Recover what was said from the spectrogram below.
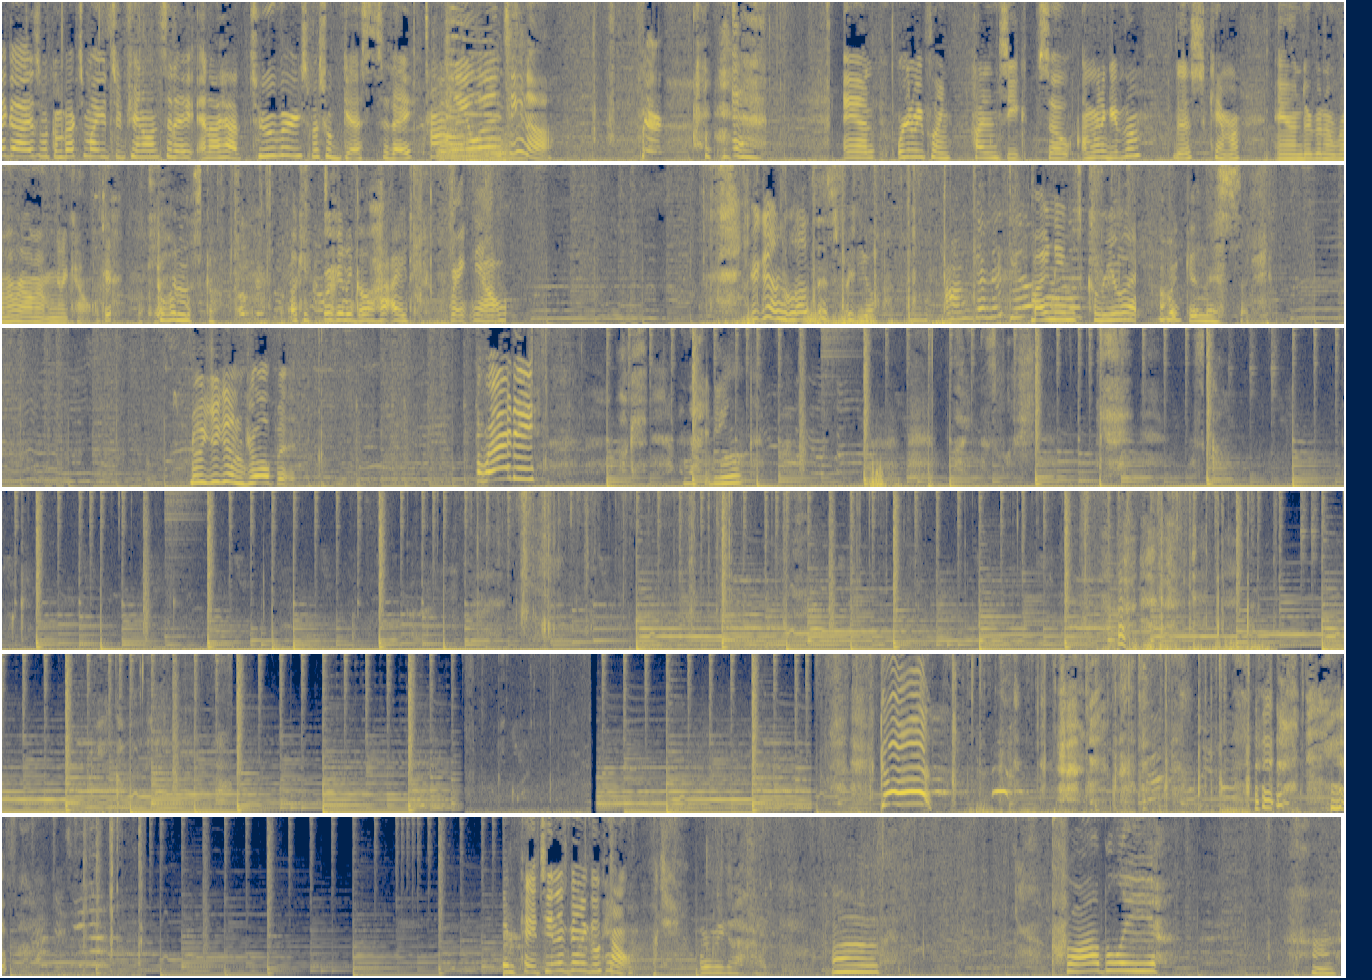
Hi guys, welcome back to my YouTube channel and today and I have two very special guests today, Leela and Tina. and we're gonna be playing hide and seek. So I'm gonna give them this camera and they're gonna run around and I'm gonna count, okay? Go on, let's go. Okay. Okay, we're gonna go hide right now. You're gonna love this video. I'm gonna get My name is Kalila. Oh my goodness. No, you're gonna drop it. I'm hiding. Okay, Tina's gonna go count. Okay, where are we gonna hide? Um, probably. Hmm.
